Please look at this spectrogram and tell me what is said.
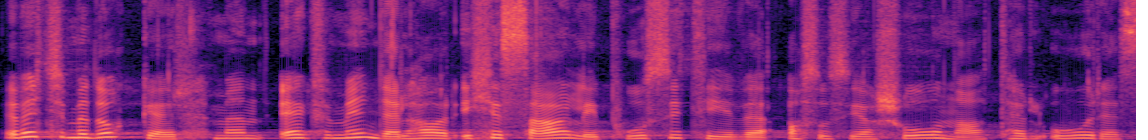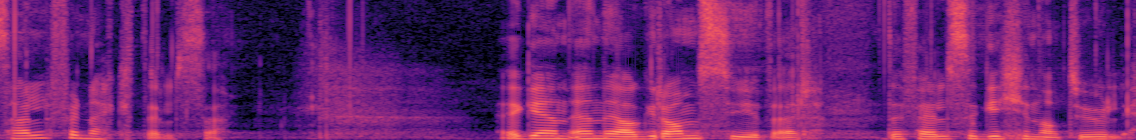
Jeg vet ikke med dere, men jeg for min del har ikke særlig positive assosiasjoner til ordet selvfornektelse. Jeg er en eneagramsyver. Det faller seg ikke naturlig.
